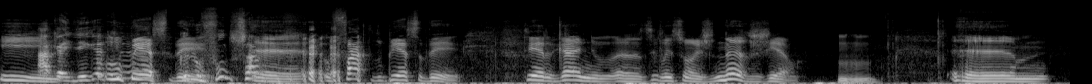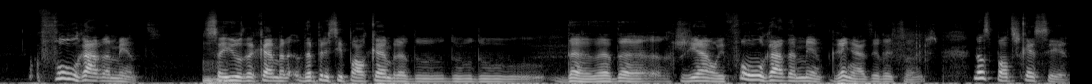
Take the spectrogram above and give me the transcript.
E Há quem diga que, o PSD, que no fundo sabe. É, o facto do PSD ter ganho as eleições na região uhum. é, folgadamente uhum. saiu da Câmara, da principal Câmara do, do, do da, da, da, região e folgadamente ganha as eleições, não se pode esquecer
